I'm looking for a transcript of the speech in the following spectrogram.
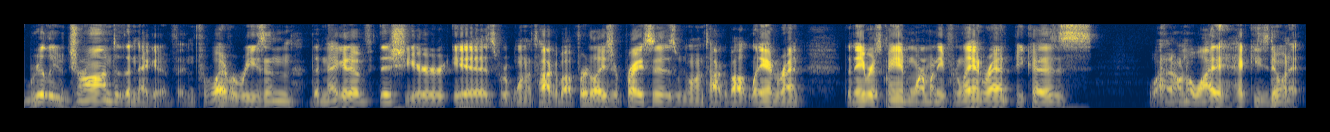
really drawn to the negative, and for whatever reason, the negative this year is we want to talk about fertilizer prices, we want to talk about land rent the neighbor's paying more money for land rent because well, I don't know why the heck he's doing it.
